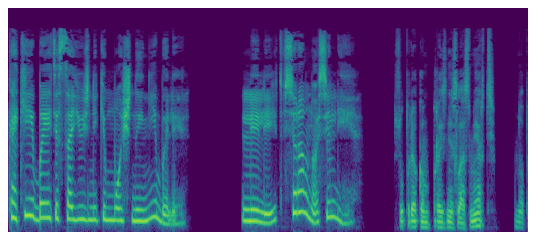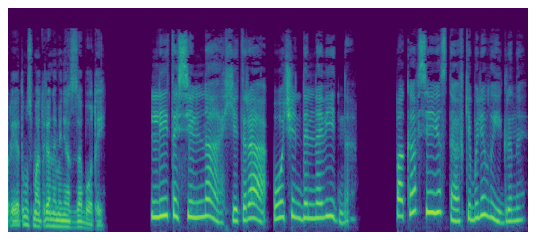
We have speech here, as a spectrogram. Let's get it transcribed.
«Какие бы эти союзники мощные ни были, Лилит все равно сильнее», — с упреком произнесла смерть, но при этом смотря на меня с заботой. Лита сильна, хитра, очень дальновидна. Пока все ее ставки были выиграны.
